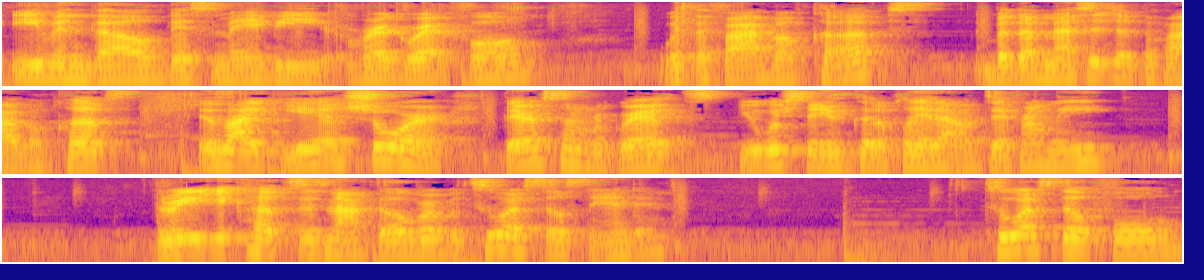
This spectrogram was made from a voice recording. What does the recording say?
even though this may be regretful with the Five of Cups. But the message of the Five of Cups is like, yeah, sure, there's some regrets. You wish things could have played out differently. Three of your cups is knocked over, but two are still standing. Two are still full,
